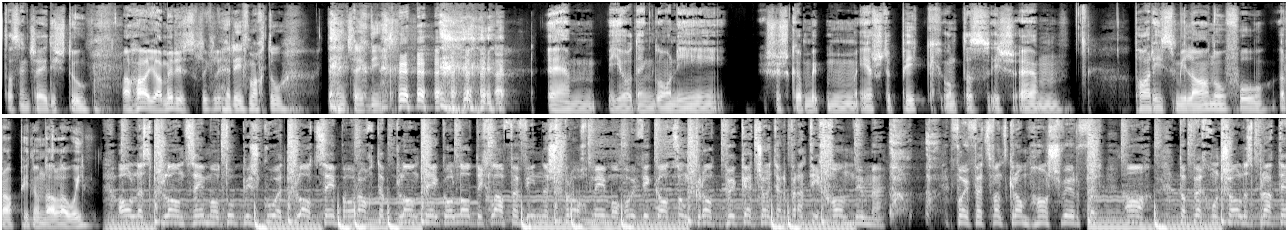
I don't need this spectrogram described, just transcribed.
Das entscheidest du. Aha, ja, mir ist es. Herr Rief, mach du. Dann entscheid dich. Ähm, ja, dann gehe ich sonst grad mit dem ersten Pick und das ist ähm, Paris Milano von Rapid und Alaoui. Alles Plan, Semo, du bist gut Platz, Ebo, rauch den Plan, Ego, lass dich laufen wie eine Sprachmemo. Häufig geht's um grad, bücken, Joint, er brennt, ich kann nicht mehr. 25 Gramm Handschwürfel, Ah, da bekommst du alles Brate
